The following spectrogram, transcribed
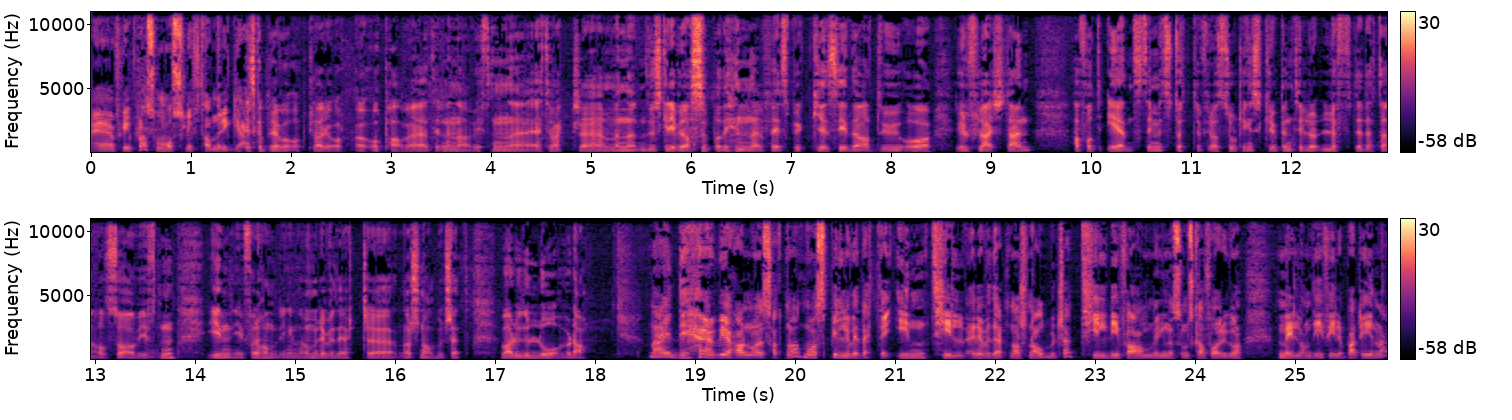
eh, flyplass som Moss lufthavn Rygge er. Jeg skal prøve å oppklare opp, opphavet til denne avgiften eh, etter hvert. Eh, men du skriver altså på din Facebook-side at du og Ulf Leirstein har fått enstemmig støtte fra stortingsgruppen til å løfte dette, altså avgiften, inn i forhandlingene om revidert nasjonalbudsjett. Hva er det du lover da? Nei, det, vi har nå sagt nå at nå spiller vi dette inn til revidert nasjonalbudsjett, til de forhandlingene som skal foregå mellom de fire partiene.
